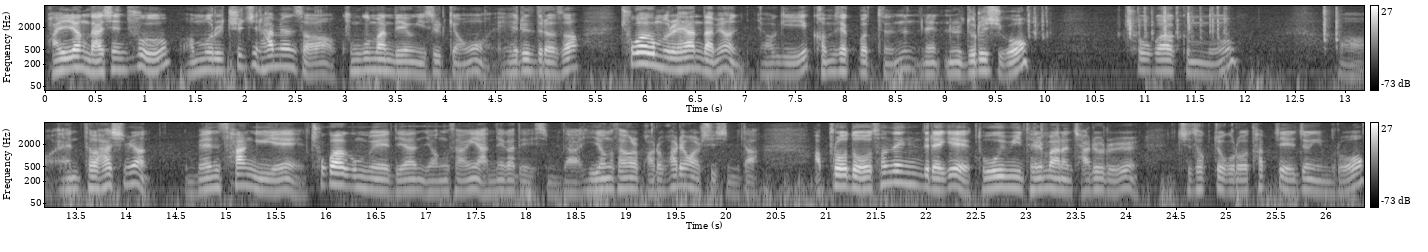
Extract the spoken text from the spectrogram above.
발령 나신 후 업무를 추진하면서 궁금한 내용이 있을 경우 예를 들어서 초과 근무를 해야 한다면 여기 검색 버튼을 누르시고 초과 근무 어, 엔터 하시면 맨 상 위에 초과 근무에 대한 영상이 안내가 되어 있습니다. 이 영상을 바로 활용할 수 있습니다. 앞으로도 선생님들에게 도움이 될 만한 자료를 지속적으로 탑재 예정이므로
